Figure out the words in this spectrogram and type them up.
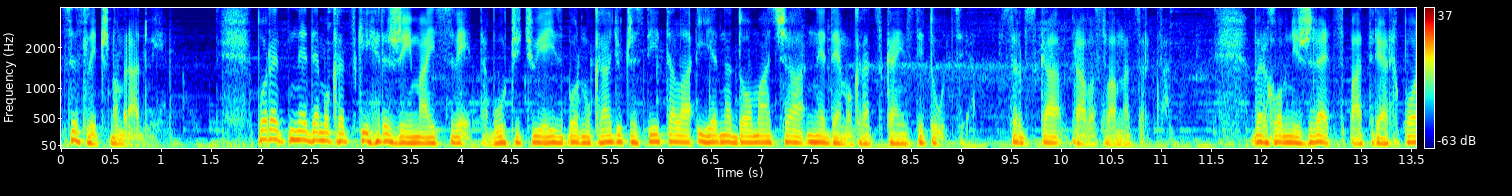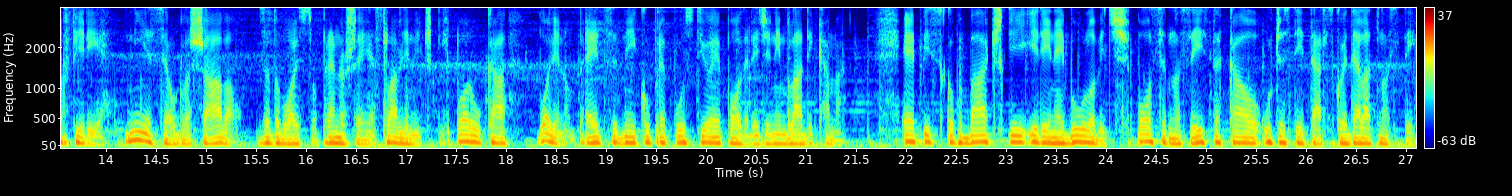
se sličnom raduje. Pored nedemokratskih režima i sveta, Vučiću je izbornu krađu čestitala i jedna domaća nedemokratska institucija, Srpska pravoslavna crkva. Vrhovni žrec, patrijarh Porfirije, nije se oglašavao, zadovoljstvo prenošenja slavljeničkih poruka voljenom predsedniku prepustio je podređenim vladikama. Episkop Bački Irinej Bulović posebno se istakao u čestitarskoj delatnosti,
